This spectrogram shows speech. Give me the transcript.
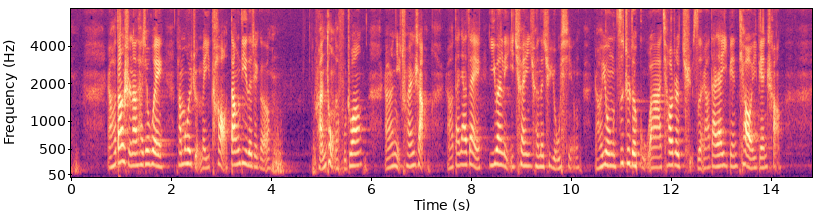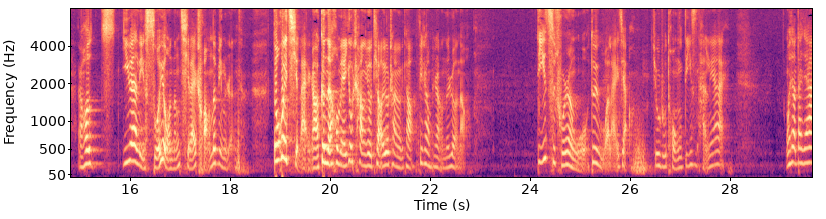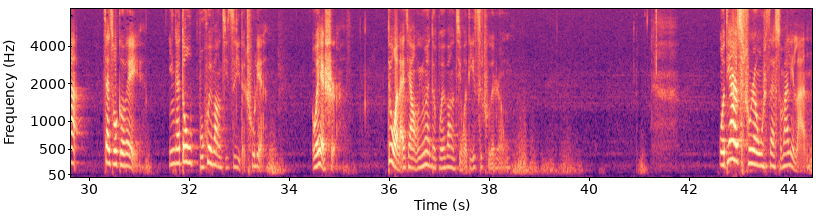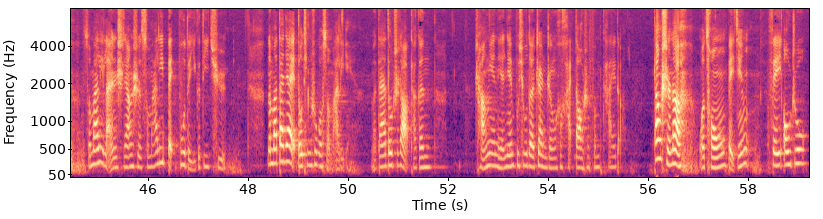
然后当时呢，他就会他们会准备一套当地的这个传统的服装，然后让你穿上，然后大家在医院里一圈一圈的去游行，然后用自制的鼓啊敲着曲子，然后大家一边跳一边唱，然后医院里所有能起来床的病人 都会起来，然后跟在后面又唱又跳，又唱又跳，非常非常的热闹。第一次出任务对我来讲，就如同第一次谈恋爱。我想大家在座各位应该都不会忘记自己的初恋，我也是。对我来讲，我永远都不会忘记我第一次出的任务。我第二次出任务是在索马里兰，索马里兰实际上是索马里北部的一个地区。那么大家也都听说过索马里，那么大家都知道它跟。常年年年不休的战争和海盗是分不开的。当时呢，我从北京飞欧洲，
